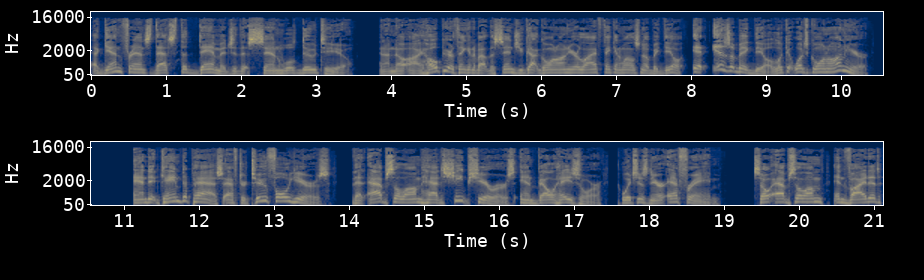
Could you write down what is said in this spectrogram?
Again, friends, that's the damage that sin will do to you. And I know, I hope you're thinking about the sins you got going on in your life, thinking, well, it's no big deal. It is a big deal. Look at what's going on here. And it came to pass after two full years that Absalom had sheep shearers in Baal Hazor, which is near Ephraim. So Absalom invited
